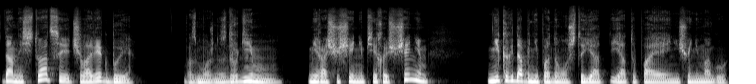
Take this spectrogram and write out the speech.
в данной ситуации человек бы, возможно, с другим мироощущением, психоощущением, никогда бы не подумал, что я, я тупая и ничего не могу.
